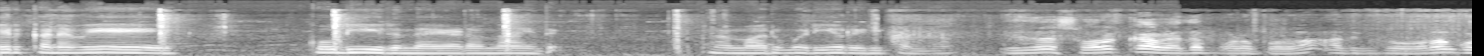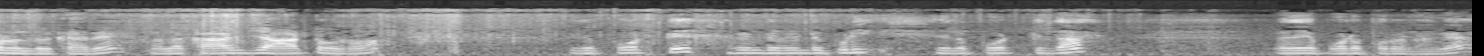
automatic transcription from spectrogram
ஏற்கனவே கொடி இருந்த இடம் தான் இது. நான் மறுபடியும் ரெடி பண்ணலாம். இதுதான் சுரக்காய் விதை போட போகிறோம் அதுக்கு இப்போ உரம் கொண்டு வந்திருக்காரு. நல்லா காஞ்சி ஆட்டு உரம். இதை போட்டு ரெண்டு ரெண்டு குடி இதில் போட்டு தான் விதையை போட போகிறோம் நாங்கள்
